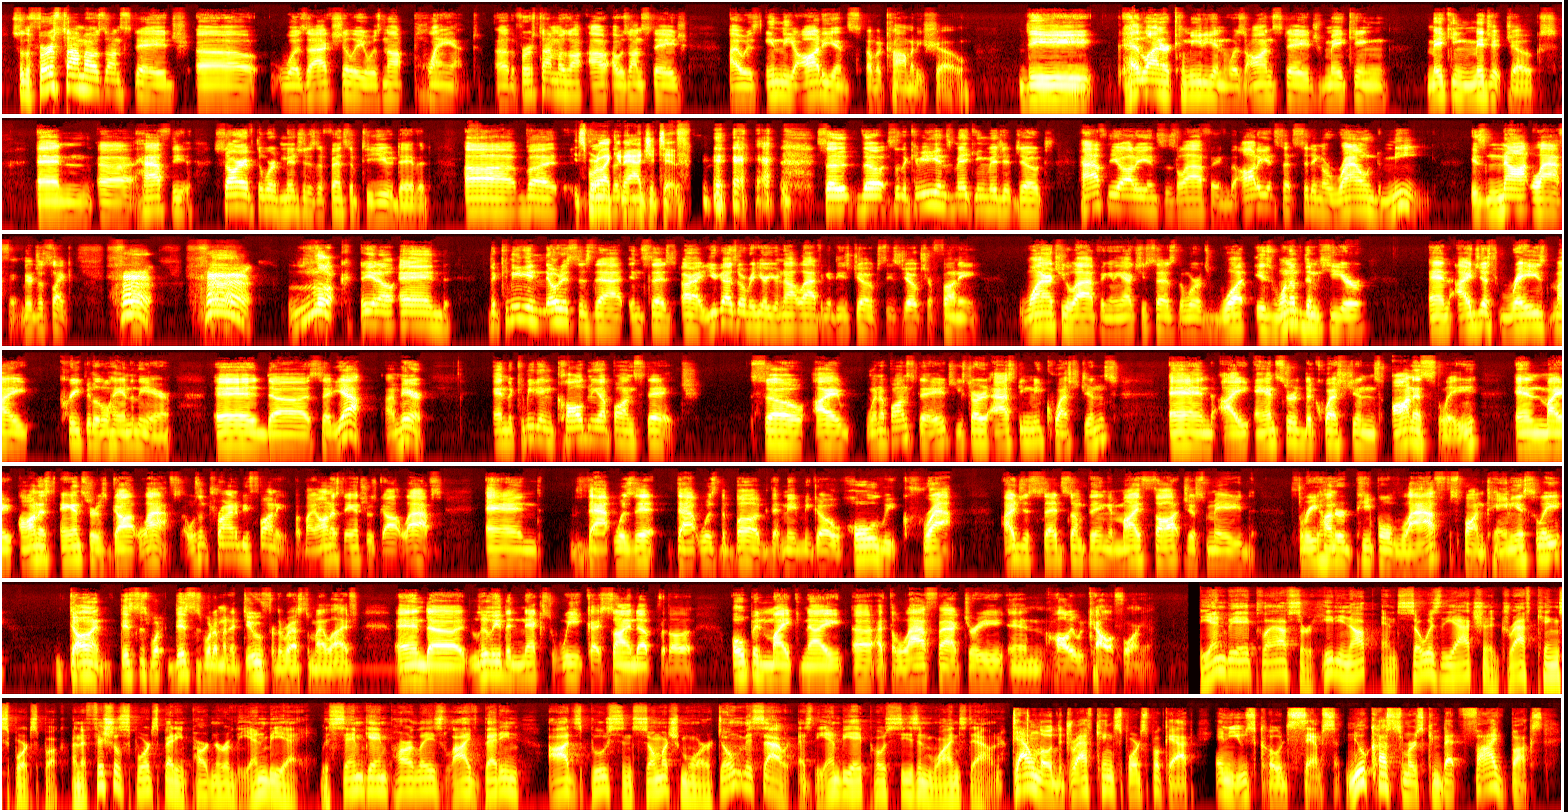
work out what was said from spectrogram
So the first time I was on stage uh, was actually it was not planned. Uh, the first time I was on I, I was on stage, I was in the audience of a comedy show. The headliner comedian was on stage making making midget jokes, and uh, half the sorry if the word midget is offensive to you, David. Uh, but It's more like the- an adjective. so the so the comedian's making midget jokes. Half the audience is laughing. The audience that's sitting around me is not laughing. They're just like, huh, huh, look, you know. And the comedian notices that and says, "All right, you guys over here, you're not laughing at these jokes. These jokes are funny. Why aren't you laughing?" And he actually says the words, "What is one of them here?" And I just raised my creepy little hand in the air and uh, said, "Yeah, I'm here." And the comedian called me up on stage. So I went up on stage. He started asking me questions, and I answered the questions honestly. And my honest answers got laughs. I wasn't trying to be funny, but my honest answers got laughs. And that was it. That was the bug that made me go, holy crap. I just said something, and my thought just made 300 people laugh spontaneously done this is what this is what i'm going to do for the rest of my life and uh literally the next week i signed up for the open mic night uh, at the laugh factory in hollywood california The NBA playoffs are heating up, and so is the action at DraftKings Sportsbook, an official sports betting partner of the NBA. With same game parlays, live betting, odds boosts, and so much more, don't miss out as the NBA postseason winds down. Download the DraftKings Sportsbook app and use code SAMSON. New customers can bet 5 bucks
